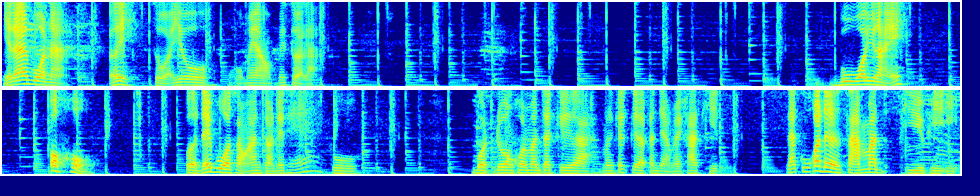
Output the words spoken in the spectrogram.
อย่าได้านบนอะ เอ้ย สวยอยู่โอ้โหไม่เอาไม่สวยละบัวอยู่ไหน โอ้โห เปิดได้บัวสองอันก่อนได้แท้ๆกูบทดวงคนมันจะเกลือ มันก็เกลือกันอย่างไม่คาดคิด และกูก็เดินซ้ำมา PVP อีก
